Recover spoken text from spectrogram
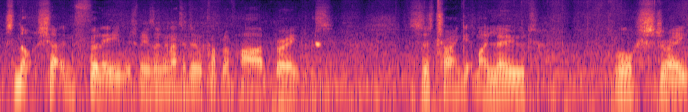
It's not shutting fully, which means I'm going to have to do a couple of hard brakes to just try and get my load more straight.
